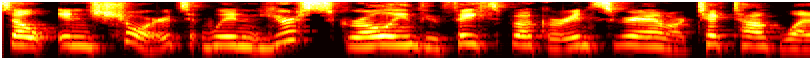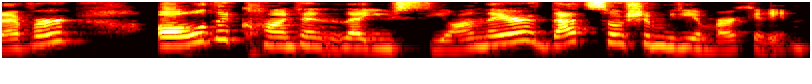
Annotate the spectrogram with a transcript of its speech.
So, in short, when you're scrolling through Facebook or Instagram or TikTok, whatever, all the content that you see on there, that's social media marketing,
